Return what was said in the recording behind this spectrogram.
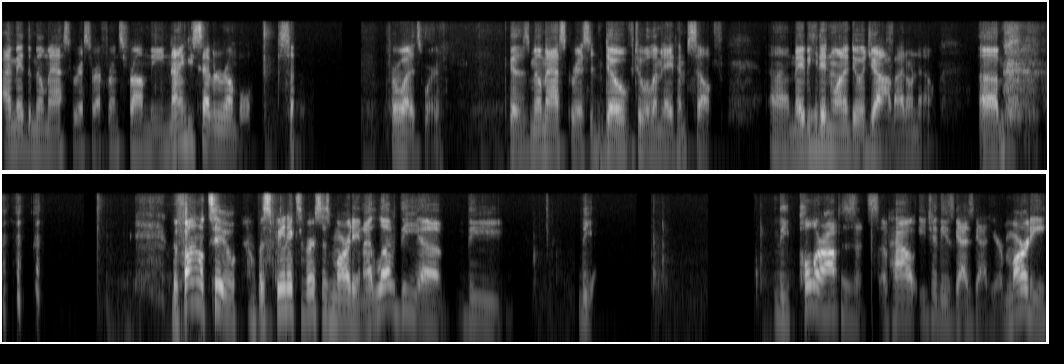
I made the Mil Mascaras reference from the '97 Rumble, so for what it's worth, because Mil Mascaras dove to eliminate himself. Uh, maybe he didn't want to do a job. I don't know. Um, the final two was Phoenix versus Marty, and I love the uh, the the the polar opposites of how each of these guys got here. Marty,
